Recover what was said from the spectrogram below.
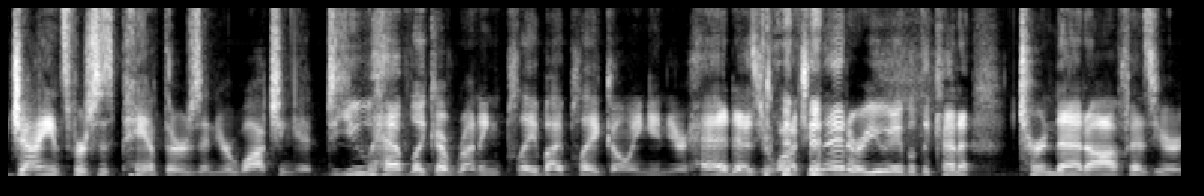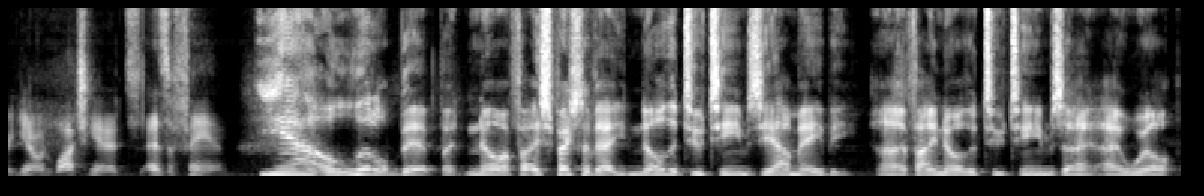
Giants versus Panthers and you're watching it, do you have like a running play by play going in your head as you're watching that, or are you able to kind of turn that off as you're you know watching it as, as, a fan? Yeah, a little bit, but no. If I, especially if I know the two teams, yeah, maybe. Uh, if I know the two teams, I, I will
